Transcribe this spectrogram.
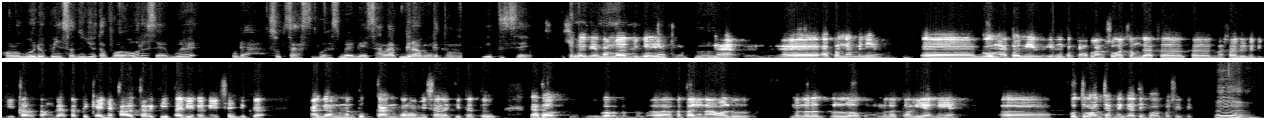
kalau gue udah punya satu juta followers ya gue udah sukses gue sebagai selebgram gitu. Gitu sih. Sebagai kayak, tambahan juga ya. Nah eh, apa namanya eh, gue nggak tahu nih ini terkait langsung atau enggak ke ke masa dunia digital atau enggak tapi kayaknya culture kita di Indonesia juga agak menentukan kalau misalnya kita tuh nggak tahu gue eh, pertanyaan awal dulu. Menurut lo menurut kalian ya uh, kutu loncat negatif atau positif? Hmm.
